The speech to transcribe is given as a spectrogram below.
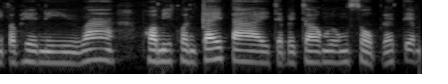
มีประเพณีว่า พอมีคนใกล้ตายจะไปจองโรงศพและเตรียม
